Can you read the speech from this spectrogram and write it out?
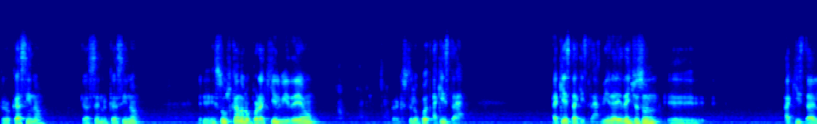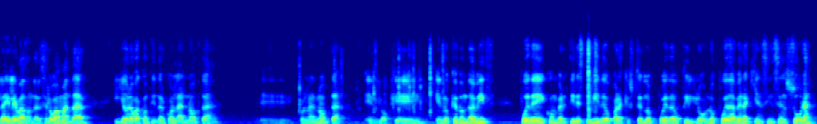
pero casi no, casi, casi no. Eh, estoy buscándolo por aquí el video. Para que usted lo pueda. Aquí está. Aquí está, aquí está. Mira, de hecho es un. Eh, aquí está. Ahí le va a mandar. Se lo va a mandar. Y yo le voy a continuar con la nota. Eh, con la nota en lo que. En lo que don David puede convertir este video para que usted lo pueda, lo, lo pueda ver aquí en Sin Censura.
